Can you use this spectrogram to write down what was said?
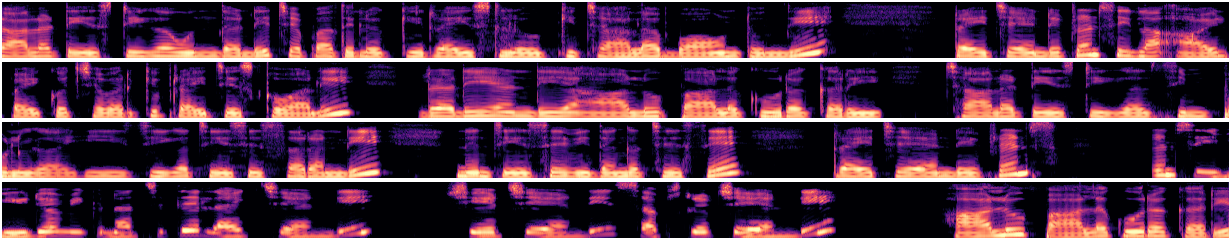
చాలా టేస్టీగా ఉందండి. చపాతీలోకి రైస్లోకి చాలా బాగుంటుంది. ట్రై చేయండి ఫ్రెండ్స్. ఇలా ఆయిల్ పైకి వచ్చే వరకు ఫ్రై చేసుకోవాలి. రెడీ అండి. ఆలు పాలకూర కర్రీ చాలా టేస్టీగా సింపుల్గా ఈజీగా చేసేస్తారండి. నేను చేసే విధంగా చేస్తే ట్రై చేయండి ఫ్రెండ్స్. ఫ్రెండ్స్ ఈ వీడియో మీకు నచ్చితే లైక్ చేయండి షేర్ చేయండి సబ్స్క్రైబ్ చేయండి. ఆలు పాలకూర కర్రీ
